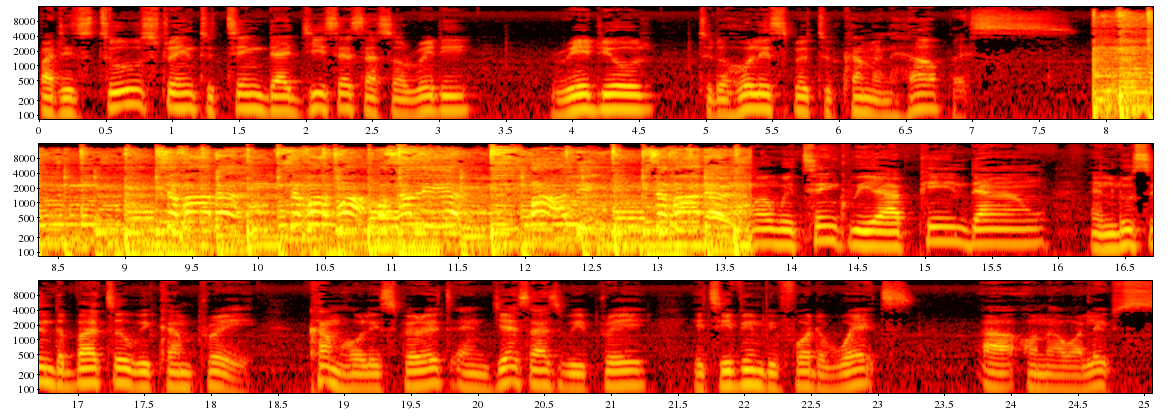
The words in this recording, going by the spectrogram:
but it's too strange to think that Jesus has already radioed to the Holy Spirit to come and help us. When we think we are pinned down and losing the battle, we can pray. Come, Holy Spirit, and just as we pray, it's even before the words are on our lips.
